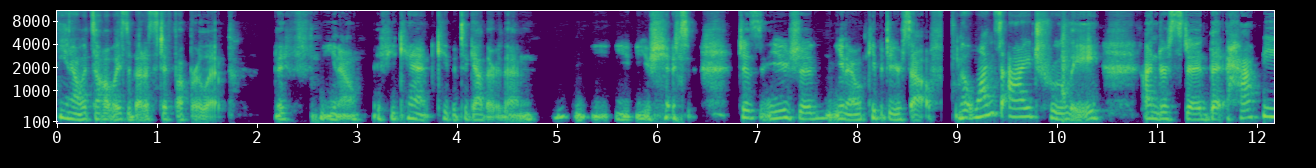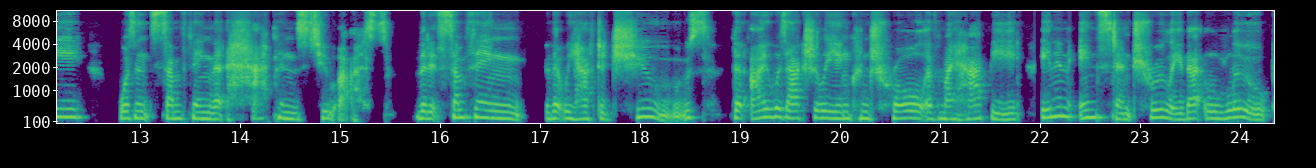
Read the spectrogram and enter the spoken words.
you know, it's always about a stiff upper lip. If you know, if you can't keep it together, then you, you should just you should you know keep it to yourself. But once I truly understood that happy wasn't something that happens to us, that it's something that we have to choose that I was actually in control of my happy in an instant, truly. That loop,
